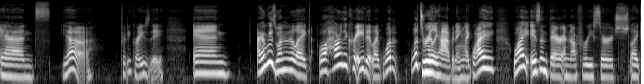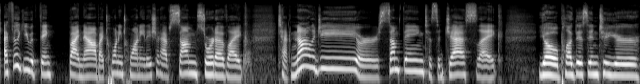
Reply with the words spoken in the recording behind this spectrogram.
And yeah, pretty crazy. And I always wonder like, well, how are they created? Like what what's really happening? Like why why isn't there enough research? Like I feel like you would think by now by 2020 they should have some sort of like technology or something to suggest like yo, plug this into your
